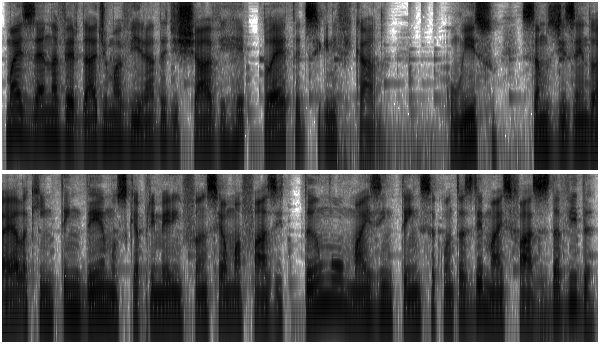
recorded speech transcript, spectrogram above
mas é na verdade uma virada de chave repleta de significado. Com isso, estamos dizendo a ela que entendemos que a primeira infância é uma fase tão ou mais intensa quanto as demais fases da vida,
